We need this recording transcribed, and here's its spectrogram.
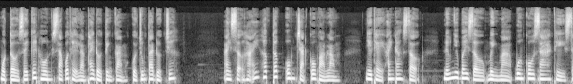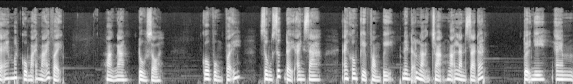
Một tờ giấy kết hôn sao có thể làm thay đổi tình cảm của chúng ta được chứ? Anh sợ hãi hấp tấp ôm chặt cô vào lòng. Như thể anh đang sợ nếu như bây giờ mình mà buông cô ra thì sẽ mất cô mãi mãi vậy. Hoàng Nam, đủ rồi. Cô vùng vẫy, dùng sức đẩy anh ra. Anh không kịp phòng bị nên đã loạn trọng ngã lăn ra đất. Tuệ Nhi, em...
